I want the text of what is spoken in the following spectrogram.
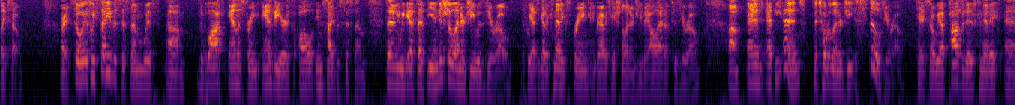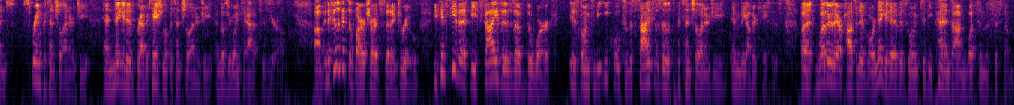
like so all right so if we study the system with um, the block and the spring and the earth all inside the system then we get that the initial energy was zero. If we had to get a kinetic spring and gravitational energy they all add up to zero. Um, and at the end the total energy is still zero. Okay so we have positive kinetic and spring potential energy and negative gravitational potential energy and those are going to add up to zero. Um, and if you look at the bar charts that I drew you can see that the sizes of the work is going to be equal to the sizes of the potential energy in the other cases. But whether they're positive or negative is going to depend on what's in the system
